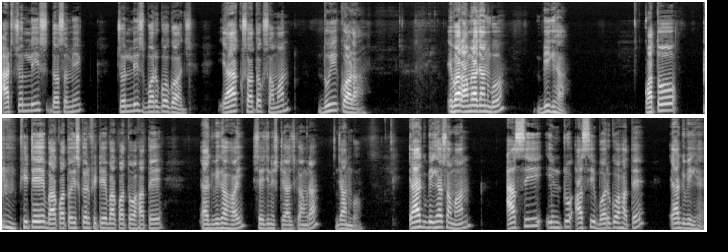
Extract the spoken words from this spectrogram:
আটচল্লিশ দশমিক চল্লিশ বর্গ গজ। এক শতক সমান দুই কড়া। এবার আমরা জানব বিঘা। কত ফিটে বা কত স্কোয়ার ফিটে বা কত হাতে এক বিঘা হয়, সেই জিনিসটি আজকে আমরা জানব। এক বিঘা সমান আশি ইন্টু আশি বর্গ হাতে এক বিঘে,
